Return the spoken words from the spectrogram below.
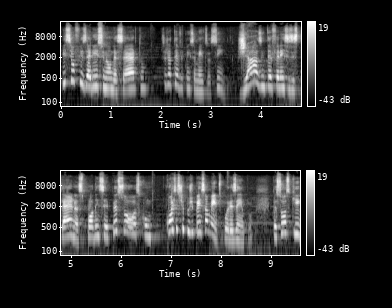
e se eu fizer isso e não der certo? Você já teve pensamentos assim? Já as interferências externas podem ser pessoas com, com esses tipos de pensamentos, por exemplo. Pessoas que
